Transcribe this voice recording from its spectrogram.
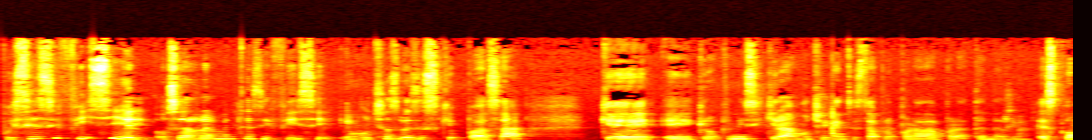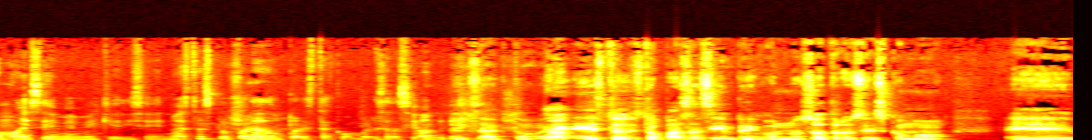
pues es difícil, o sea, realmente es difícil y muchas veces qué pasa que eh, creo que ni siquiera mucha gente está preparada para tenerla. Es como ese meme que dice, no estás preparado para esta conversación. Exacto. Eh, esto, esto pasa siempre con nosotros. Es como eh,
